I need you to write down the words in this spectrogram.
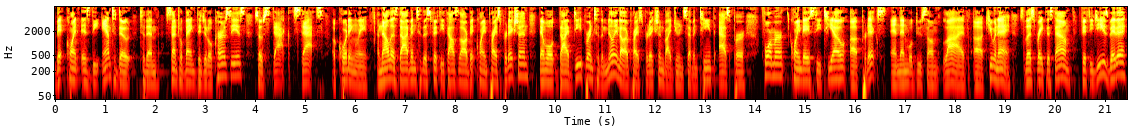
Bitcoin is the antidote to them central bank digital currencies. So stack sats accordingly. And now let's dive into this $50,000 Bitcoin price prediction. Then we'll dive deeper into the million dollar price prediction by June 17th as per former Coinbase CTO uh, predicts. And then we'll do some live uh, Q&A. So let's break this down. 50 G's, baby.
